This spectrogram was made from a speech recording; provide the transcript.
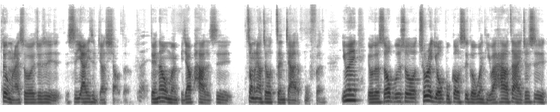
对我们来说就是是压力是比较小的。对，对，那我们比较怕的是重量最后增加的部分，因为有的时候不是说除了油不够是个问题外，还有再来就是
